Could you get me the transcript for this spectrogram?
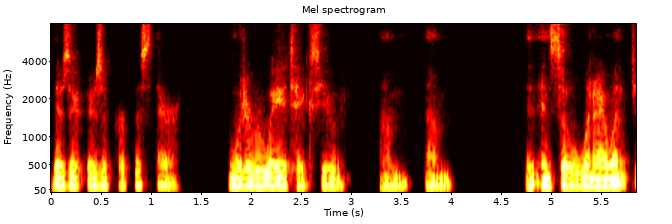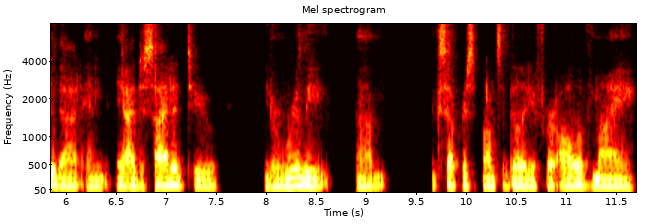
there's a there's a purpose there, whatever way it takes you. Um, um, and, and, so when I went through that, and I decided to, you know, really um, accept responsibility for all of my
